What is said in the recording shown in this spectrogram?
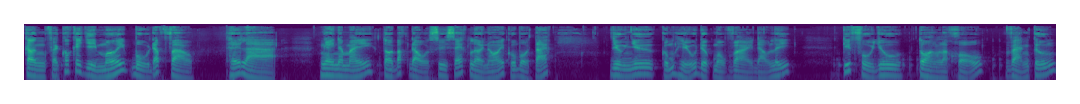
cần phải có cái gì mới bù đắp vào. Thế là, ngay năm ấy tôi bắt đầu suy xét lời nói của Bồ Tát. Dường như cũng hiểu được một vài đạo lý. Kiếp phù du toàn là khổ, vạn tướng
